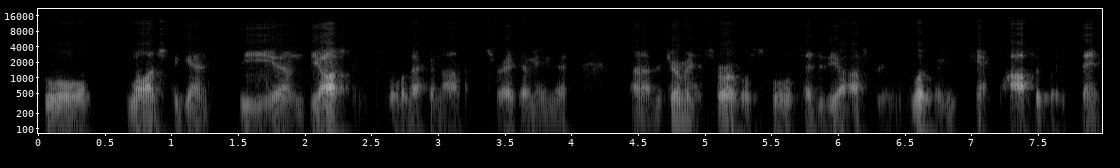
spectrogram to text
school launched against the um, the Austrian school of economics, right? I mean, the, uh, the German historical school said to the Austrians, look, I mean, you can't possibly think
